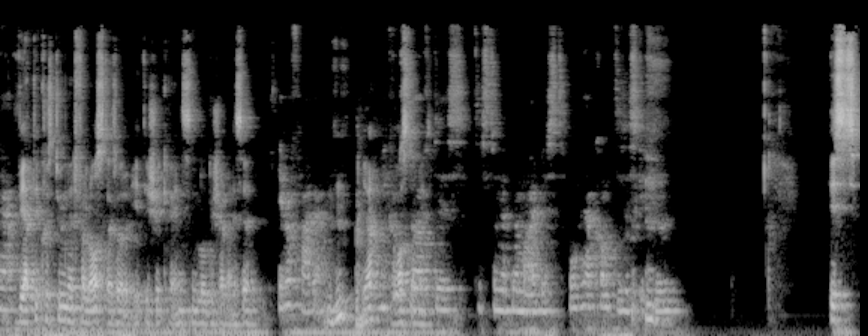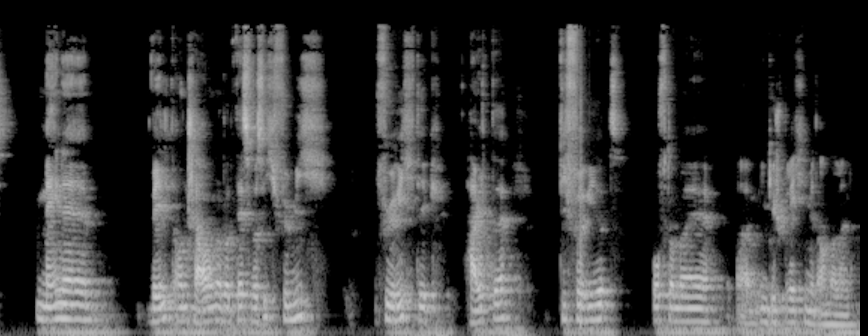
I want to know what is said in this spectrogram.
ja. Wertekostüm nicht verlässt, also ethische Grenzen logischerweise. Ihre Frage. Mhm. Ja, Wie kommst du auf das, dass du nicht normal bist? Woher kommt dieses mhm. Gefühl? Ist meine Weltanschauung oder das, was ich für mich für richtig halte, differiert oft einmal ähm, in Gesprächen mit anderen.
